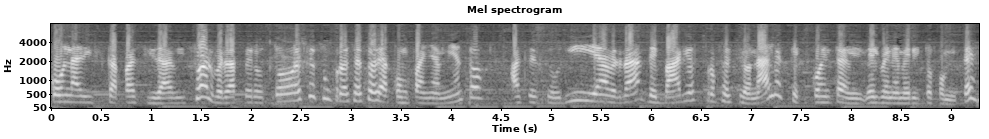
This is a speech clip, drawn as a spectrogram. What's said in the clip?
con la discapacidad visual, ¿verdad? Pero todo eso es un proceso de acompañamiento, asesoría, ¿verdad? De varios profesionales que cuenta el, Benemérito Comité.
